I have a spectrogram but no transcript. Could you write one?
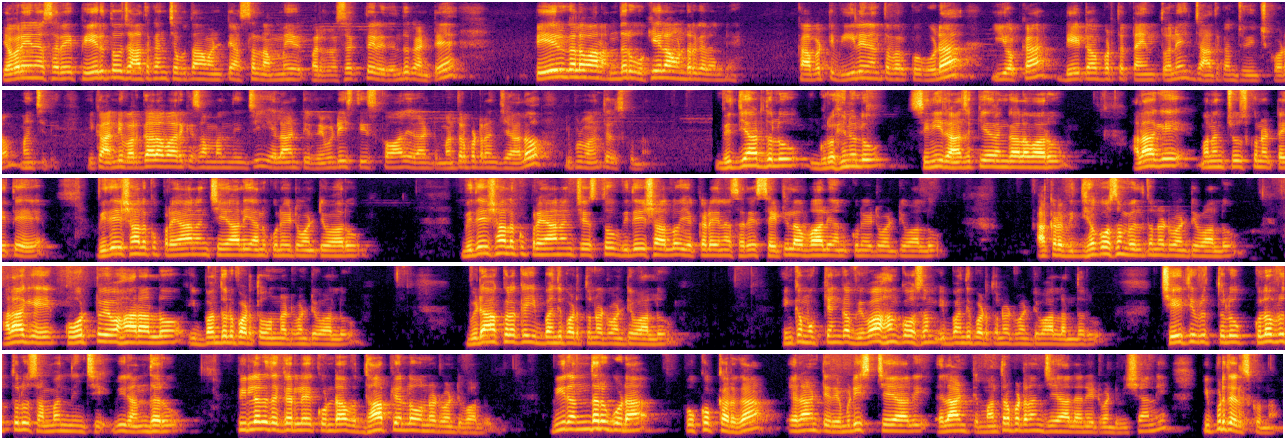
ఎవరైనా సరే పేరుతో జాతకం చెబుతామంటే అస్సలు నమ్మే ప్రసక్తే లేదు. ఎందుకంటే పేరు గల వాళ్ళందరూ ఒకేలా ఉండరు కదండి. కాబట్టి వీలైనంత వరకు కూడా ఈ యొక్క డేట్ ఆఫ్ బర్త్ టైంతోనే జాతకం చూయించుకోవడం మంచిది. ఇక అన్ని వర్గాల వారికి సంబంధించి ఎలాంటి రెమెడీస్ తీసుకోవాలి ఎలాంటి మంత్రపఠనం చేయాలో ఇప్పుడు మనం తెలుసుకుందాం. విద్యార్థులు గృహిణులు సినీ రాజకీయ రంగాల వారు అలాగే మనం చూసుకున్నట్టయితే విదేశాలకు ప్రయాణం చేయాలి అనుకునేటువంటి వారు విదేశాలకు ప్రయాణం చేస్తూ విదేశాల్లో ఎక్కడైనా సరే సెటిల్ అవ్వాలి అనుకునేటువంటి వాళ్ళు అక్కడ విద్య కోసం వెళ్తున్నటువంటి వాళ్ళు అలాగే కోర్టు వ్యవహారాల్లో ఇబ్బందులు పడుతూ ఉన్నటువంటి వాళ్ళు విడాకులకి ఇబ్బంది పడుతున్నటువంటి వాళ్ళు ఇంకా ముఖ్యంగా వివాహం కోసం ఇబ్బంది పడుతున్నటువంటి వాళ్ళందరూ చేతి వృత్తులు కుల వృత్తులు సంబంధించి వీరందరూ పిల్లల దగ్గర లేకుండా వృద్ధాప్యంలో ఉన్నటువంటి వాళ్ళు వీరందరూ కూడా ఒక్కొక్కరుగా ఎలాంటి రెమెడీస్ చేయాలి ఎలాంటి మంత్రపఠనం చేయాలి అనేటువంటి విషయాన్ని ఇప్పుడు తెలుసుకుందాం.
